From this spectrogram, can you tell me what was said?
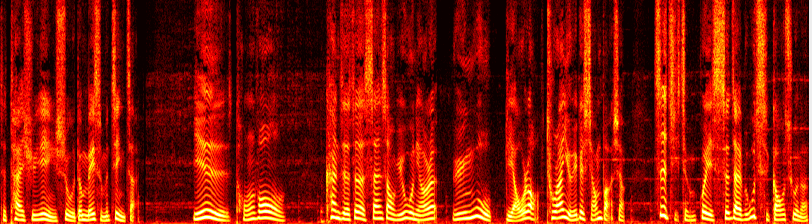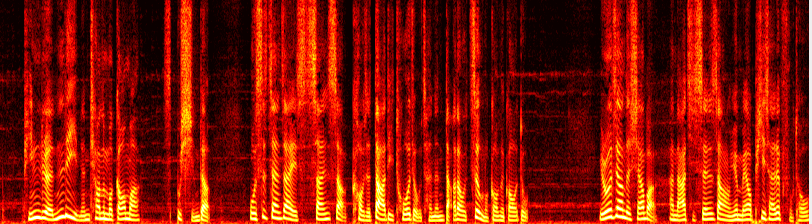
这太虚运术都没什么进展。一日，童风看着这山上云雾缭绕，云雾缭绕，突然有一个想法：想自己怎么会身在如此高处呢？凭人力能跳那么高吗？是不行的。我是站在山上，靠着大地拖走才能达到这么高的高度。有了这样的想法，他拿起身上原本要劈柴的斧头。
